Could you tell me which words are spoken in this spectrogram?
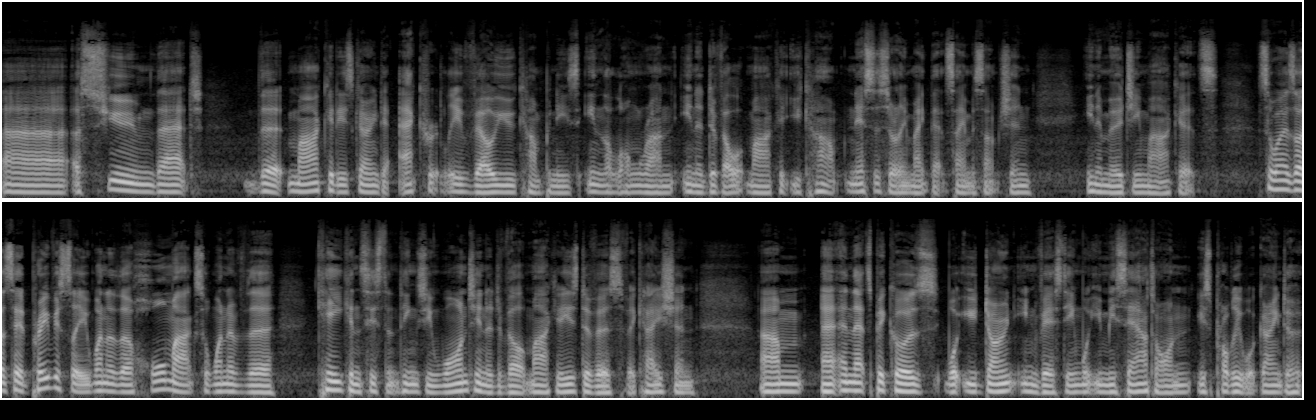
uh, assume that the market is going to accurately value companies in the long run in a developed market. You can't necessarily make that same assumption in emerging markets. So, as I said previously, one of the hallmarks or one of the key consistent things you want in a developed market is diversification. Um, and that's because what you don't invest in, what you miss out on, is probably what going to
